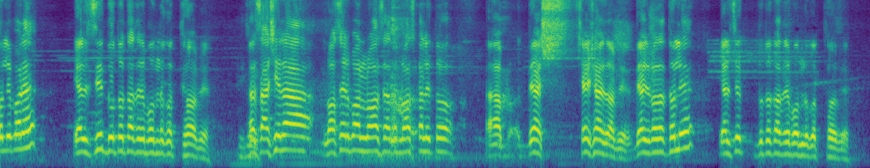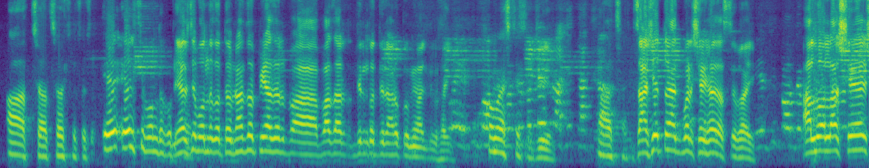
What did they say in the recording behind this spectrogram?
হলে পরে এলসি দ্রুত তাদের বন্ধ করতে হবে। চাষিরা লসের পর লস এত লস খালি তো দেশ শেষ হয়ে যাবে। দেশ বাজার হলে এলসি দুটো তাদের বন্ধ করতে হবে। আচ্ছা আচ্ছা আচ্ছা আচ্ছা এলসি বন্ধ করতে এলসি বন্ধ করতে হবে না তো পেঁয়াজের বাজার দিন কর দিন আরও কমে আসবে ভাই। কমে আসতেছে। জি। আচ্ছা। চাষের তো একবার শেষ হয়ে যাচ্ছে ভাই। আলু আলা শেষ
